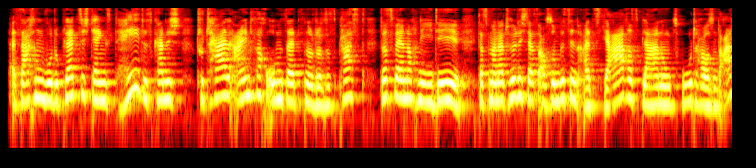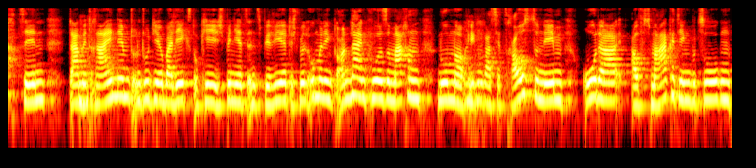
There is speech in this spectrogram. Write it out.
äh, Sachen, wo du plötzlich denkst, hey, das kann ich total einfach umsetzen oder das passt, das wäre noch eine Idee, dass man natürlich das auch so ein bisschen als Jahresplanung 2018 damit mhm. reinnimmt und du dir überlegst, okay, ich bin jetzt inspiriert inspiriert, ich will unbedingt Online-Kurse machen, nur um noch irgendwas jetzt rauszunehmen oder aufs Marketing bezogen,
